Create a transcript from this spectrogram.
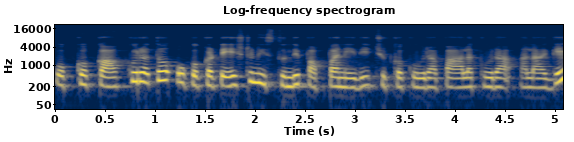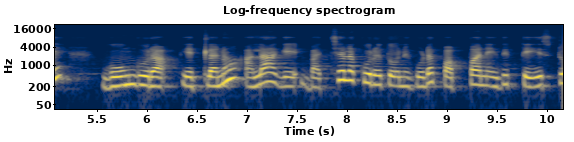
ఒక్కొక్క ఆకుకూరతో ఒక్కొక్క టేస్ట్ని ఇస్తుంది పప్పు అనేది చుక్కకూర పాలకూర అలాగే గోంగూర ఎట్లనో అలాగే బచ్చల కూరతోని కూడా పప్పు అనేది టేస్ట్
